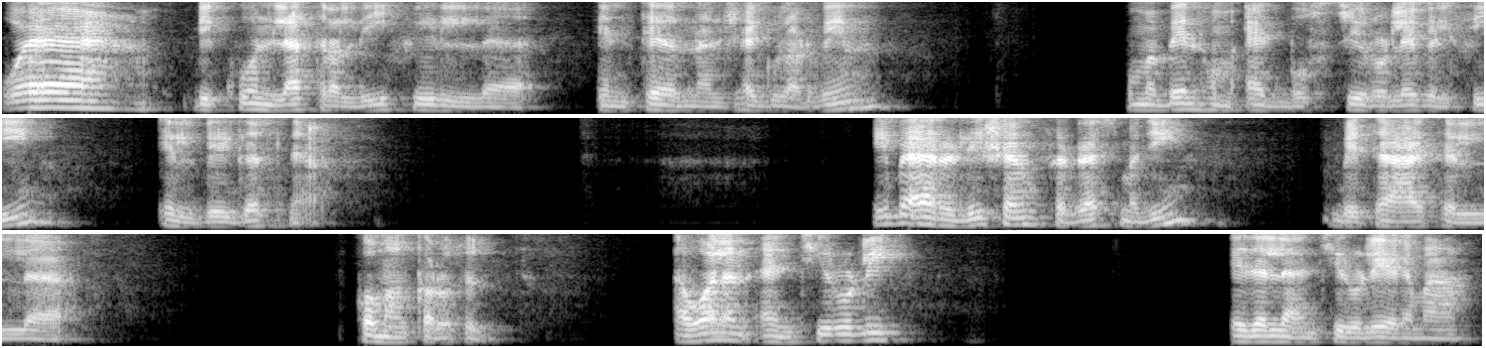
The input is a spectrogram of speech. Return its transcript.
وبيكون laterally في ال internal jugular vein وما بينهم at posterior level في ال vagus nerve إيه بقى ال relation في الرسمة دي بتاعة ال common carotid. أولا anteriorly. إيه ده اللي anteriorly يا جماعة؟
